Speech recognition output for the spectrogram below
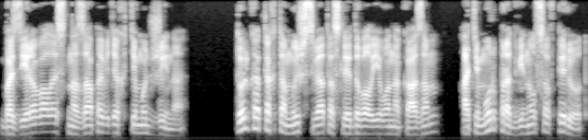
базировалась на заповедях Тимуджина. Только Тахтамыш свято следовал его наказам, а Тимур продвинулся вперед,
